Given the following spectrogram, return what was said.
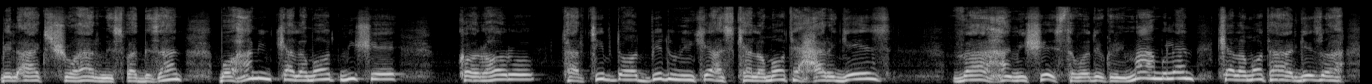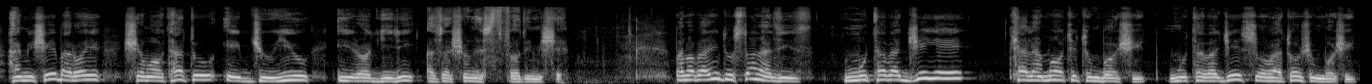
بالعکس شوهر نسبت بزن. با همین کلمات میشه کارها رو ترتیب داد بدون اینکه از کلمات هرگز و همیشه استفاده کنیم. معمولا کلمات هرگز و همیشه برای شماتت و عیبجویی و ایرادگیری ازشون استفاده میشه. بنابراین دوستان عزیز متوجه کلماتتون باشید متوجه صحبتاتون باشید.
